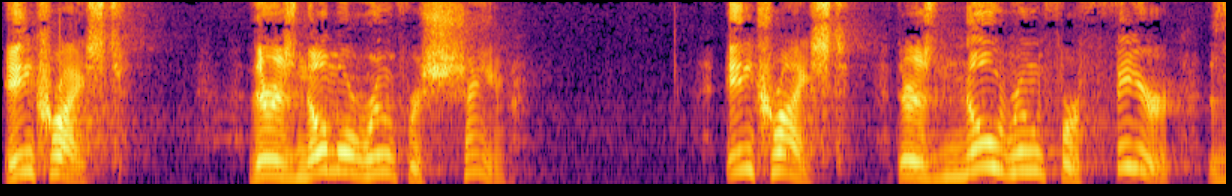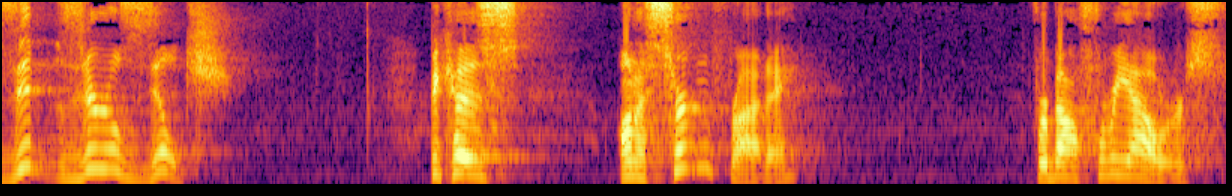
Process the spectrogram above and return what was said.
In Christ, there is no more room for shame. In Christ, there is no room for fear. Zip, zero, zilch. Because on a certain Friday, for about three hours,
